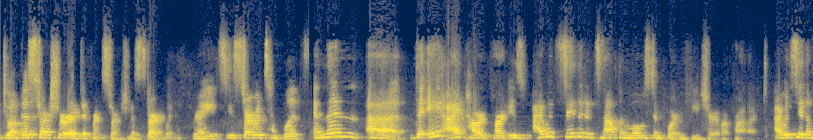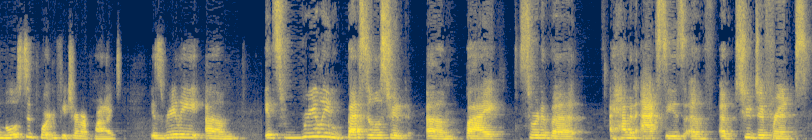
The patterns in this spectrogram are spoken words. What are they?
do you want this structure or a different structure to start with, right? So you start with templates. And then uh, the AI powered part is, I would say that it's not the most important feature of our product. I would say the most important feature of our product is really, um, it's really best illustrated um, by sort of a, I have an axis of, of two different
